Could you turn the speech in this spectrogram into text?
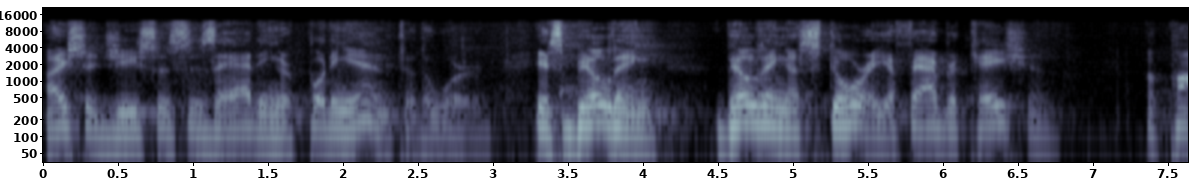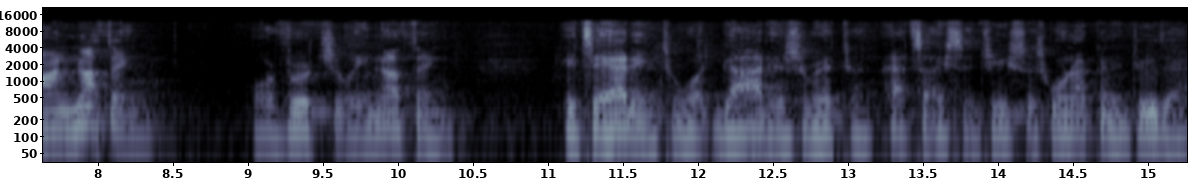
Eisegesis is adding or putting into the Word. It's building, building a story, a fabrication upon nothing or virtually nothing, it's adding to what God has written. That's eisegesis. We're not going to do that.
